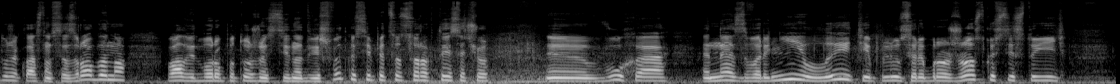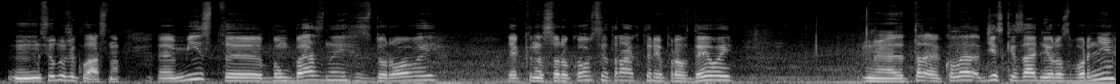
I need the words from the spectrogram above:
Дуже класно все зроблено. Вал відбору потужності на дві швидкості 540 тисяч. Вуха не зварні, литі, плюс ребро жорсткості стоїть. Все дуже класно. Міст бомбезний, здоровий, як на 40-ці тракторі, правдивий. Е, Коли диски задні розборні,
